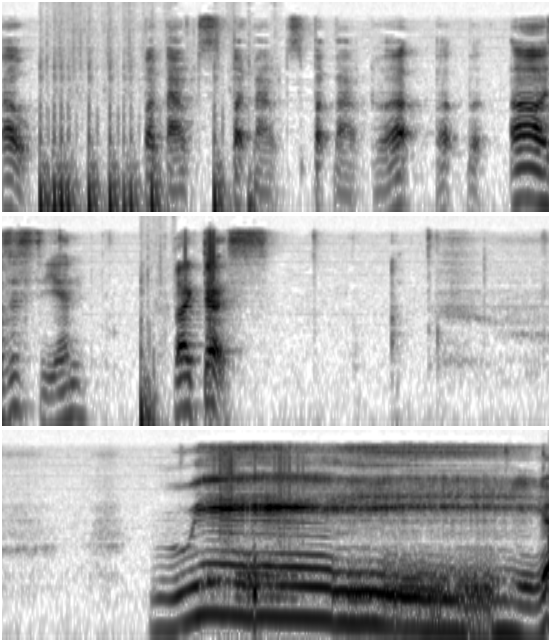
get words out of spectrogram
Oh. Butt bounce. Butt bounce. Butt bounce. Oh, oh, oh. oh, is this the end? Like this. Wee. Yeah.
